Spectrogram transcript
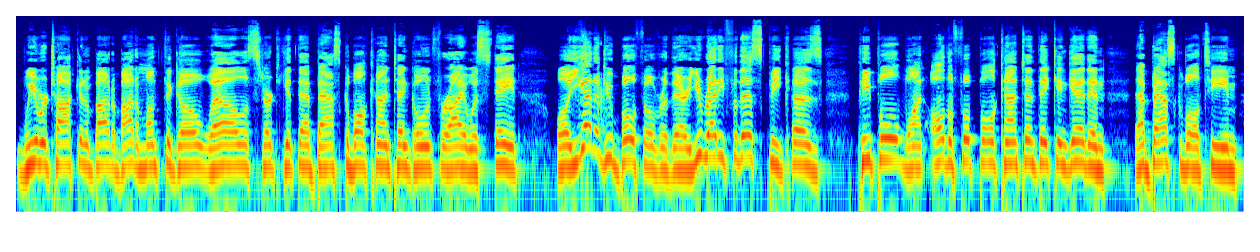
We were talking about about a month ago. Well, let's start to get that basketball content going for Iowa State. Well, you got to do both over there. You ready for this? Because people want all the football content they can get, and that basketball team,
